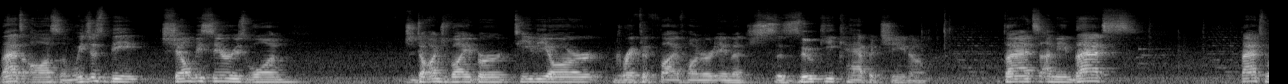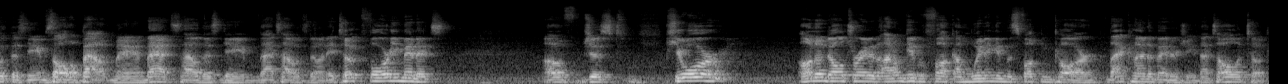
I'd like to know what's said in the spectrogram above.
That's awesome. We just beat Shelby Series 1, Dodge Viper, TVR, Griffith 500 in a Suzuki Cappuccino. That's, I mean, that's, that's what this game's all about, man. That's how this game, that's how it's done. It took 40 minutes of just pure Unadulterated, I don't give a fuck, I'm winning in this fucking car. That kind of energy, that's all it took.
